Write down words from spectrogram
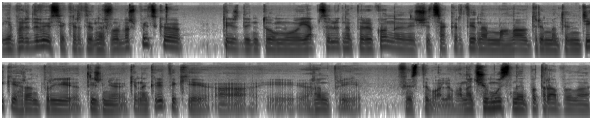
я передивився картину Слобошпицького тиждень тому. Я абсолютно переконаний, що ця картина могла отримати не тільки гран-при тижню кінокритики, а і гран-прі фестивалю. Вона чомусь не потрапила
